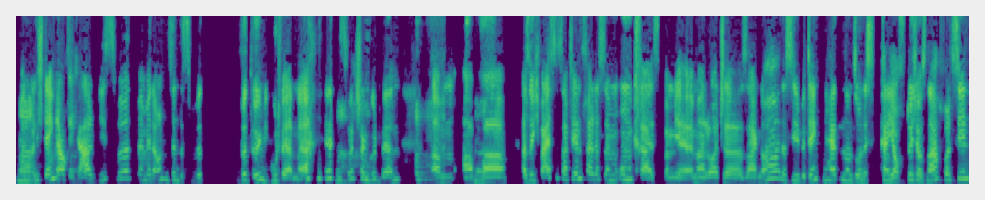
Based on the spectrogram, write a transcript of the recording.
ja. Und, und, ich denke auch, egal wie es wird, wenn wir da unten sind, das wird, wird irgendwie gut werden. Ne? Es wird schon gut werden. Ähm, aber also ich weiß es auf jeden Fall, dass im Umkreis bei mir immer Leute sagen, oh, dass sie Bedenken hätten und so. Und das kann ich auch durchaus nachvollziehen.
